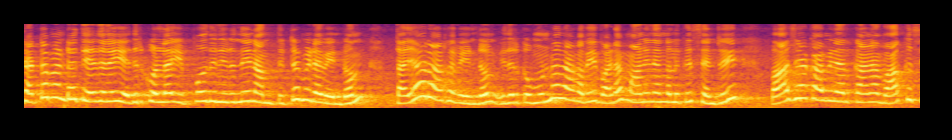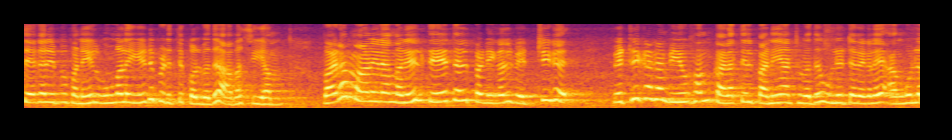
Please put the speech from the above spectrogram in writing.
சட்டமன்ற தேர்தலை எதிர்கொள்ள இப்போதிலிருந்தே நாம் திட்டமிட வேண்டும் தயாராக வேண்டும். இதற்கு முன்னதாகவே வட மாநிலங்களுக்கு சென்று பாஜகவினருக்கான வாக்கு சேகரிப்பு பணியில் உங்களை ஈடுபடுத்திக் கொள்வது அவசியம். வட மாநிலங்களில் தேர்தல் பணிகள் வெற்றிக வெற்றிக்கான வியூகம் களத்தில் பணியாற்றுவது உள்ளிட்டவைகளை அங்குள்ள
